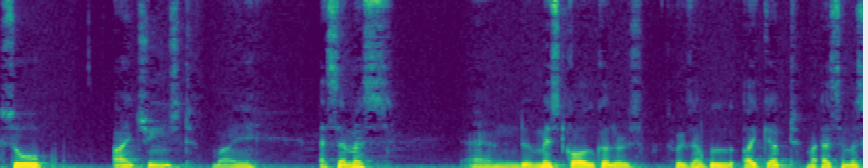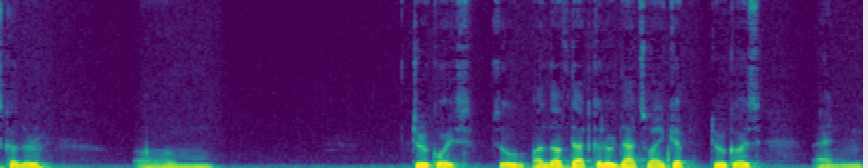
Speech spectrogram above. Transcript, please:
so i changed my sms and missed call colors. For example i kept my sms color um, turquoise so I love that color. That's why I kept turquoise. And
